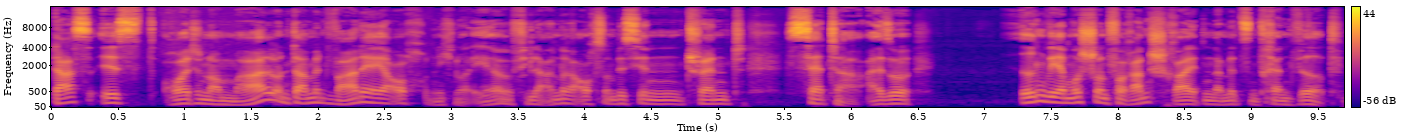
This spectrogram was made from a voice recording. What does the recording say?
Das ist heute normal und damit war der ja auch, nicht nur er, viele andere auch so ein bisschen Trendsetter. Also irgendwer muss schon voranschreiten, damit es ein Trend wird.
